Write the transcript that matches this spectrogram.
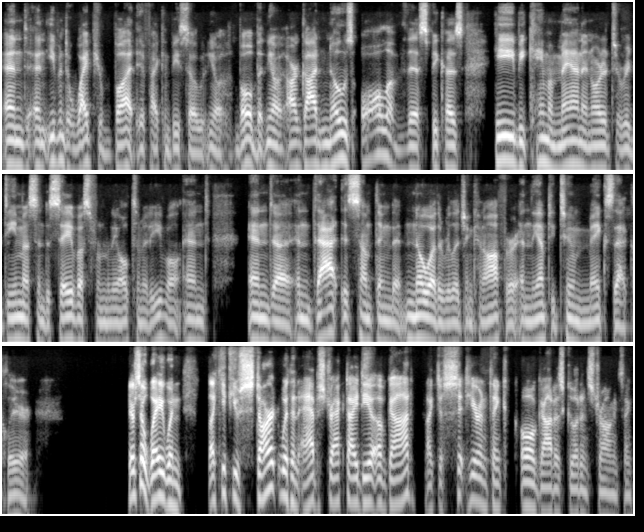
and and even to wipe your butt, if I can be so you know bold. But you know, our God knows all of this because He became a man in order to redeem us and to save us from the ultimate evil. And and uh, and that is something that no other religion can offer. And the empty tomb makes that clear. There's a way when, like, if you start with an abstract idea of God, like just sit here and think, oh, God is good and strong and thing.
